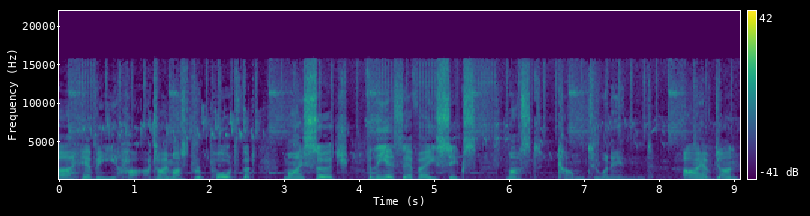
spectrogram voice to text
a heavy heart I must report that my search for the SFA 6 must come to an end. I have done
